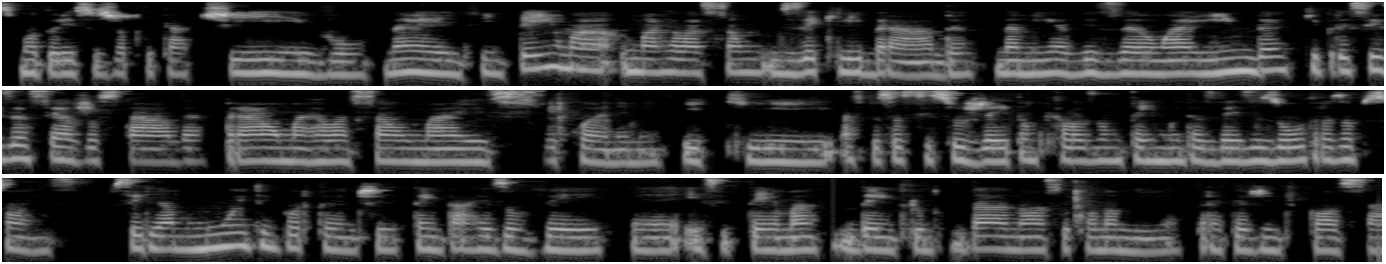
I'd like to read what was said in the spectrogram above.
os motoristas de aplicativo, né, enfim, tem uma, uma relação desequilibrada, na minha visão ainda, que precisa ser ajustada para uma relação mais equânime e que as pessoas se sujeitam porque elas não têm muitas vezes outras opções. Seria muito importante tentar resolver é, esse tema dentro da nossa economia, para que a gente possa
